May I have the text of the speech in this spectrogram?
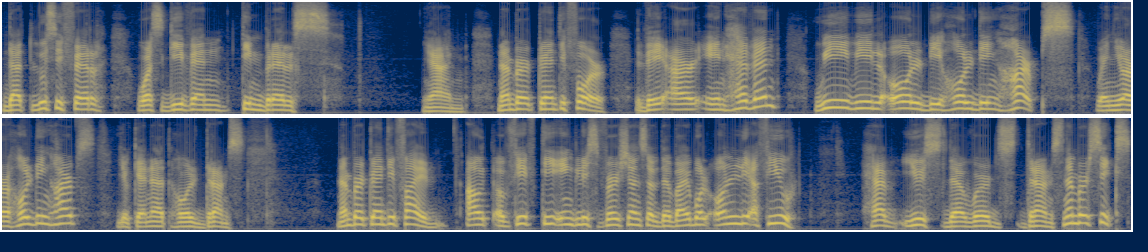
that Lucifer was given timbrels. Yan. Number 24, they are in heaven. We will all be holding harps. When you are holding harps, you cannot hold drums. Number 25, out of 50 English versions of the Bible, only a few have used the words drums. Number six,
